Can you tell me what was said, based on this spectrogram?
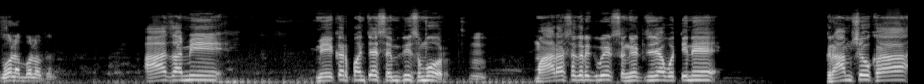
बोला बोला तुम्ही. आज आम्ही मेकर पंचायत समिती समोर हम्म. महाराष्ट्र क्रिकेट संघटनेच्या वतीने ग्रामसेवक हा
